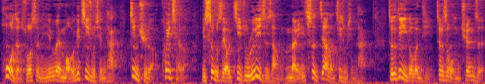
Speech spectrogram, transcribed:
或者说是你因为某一个技术形态进去了亏钱了，你是不是要记住历史上每一次这样的技术形态？这是第一个问题，这个是我们圈子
